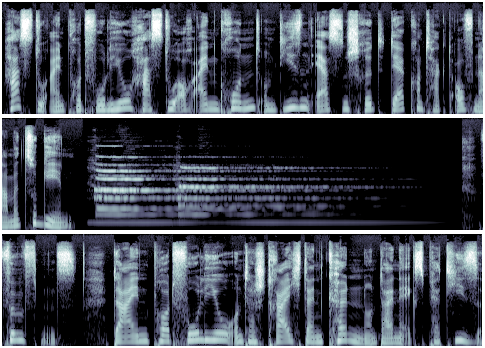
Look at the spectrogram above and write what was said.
Hast du ein Portfolio, hast du auch einen Grund, um diesen ersten Schritt der Kontaktaufnahme zu gehen. Fünftens, dein Portfolio unterstreicht dein Können und deine Expertise.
